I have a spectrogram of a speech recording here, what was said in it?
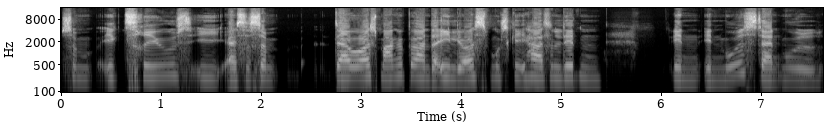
som ikke trives i, altså som, der er jo også mange børn, der egentlig også måske har sådan lidt en, en, en modstand mod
